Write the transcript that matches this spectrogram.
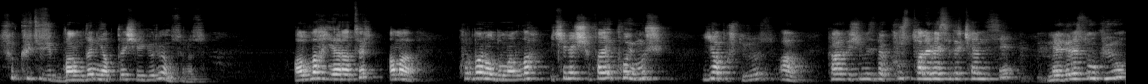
şu küçücük bandın yaptığı şeyi görüyor musunuz? Allah yaratır ama kurban olduğum Allah içine şifayı koymuş yapıştırıyoruz. Al. Kardeşimiz de kurs talebesidir kendisi. Medrese okuyor.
